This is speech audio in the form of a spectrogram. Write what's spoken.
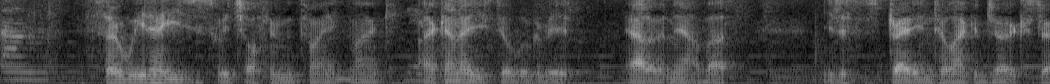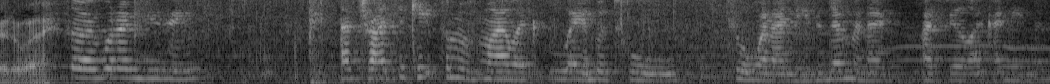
Um, It's so weird how you just switch off in between. Like, like I know you still look a bit out of it now, but you're just straight into like a joke straight away. so what I'm using, I've tried to keep some of my like labor tools till when I needed them, and I I feel like I need them.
